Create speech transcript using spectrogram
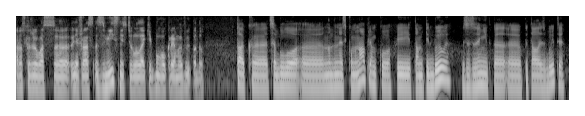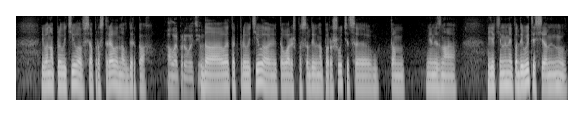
Розкажи, у вас е, якраз з міцністю лелеки був окремий випадок. Так, е, це було на Донецькому напрямку, і там підбили. Зенітка питалась збити, і вона прилетіла вся прострелена в дирках. Але прилетів. Да, але так прилетіла, і товариш посадив на парашуті. Це там, я не знаю, як і на неї подивитися, ну,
